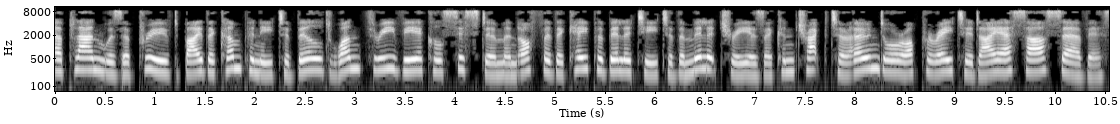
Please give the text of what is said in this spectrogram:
A plan was approved by the company to build one three-vehicle system and offer the capability to the military as a contractor-owned or operated ISR service.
